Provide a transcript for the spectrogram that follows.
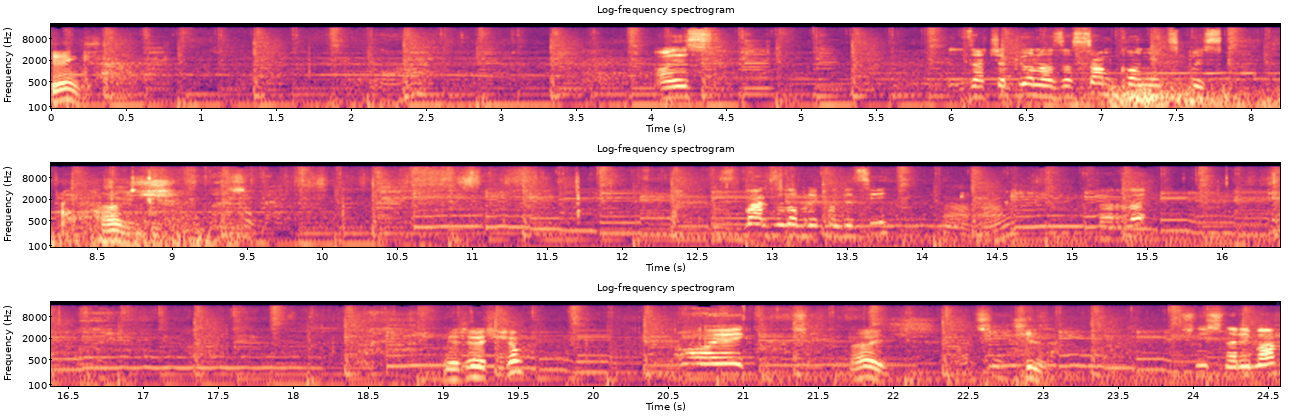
Piękna. A jest zaczepiona za sam koniec pyska. O widzisz. W bardzo dobrej kondycji. Darle. Mierzyłeś się? Ojejku. No widzisz, silna. Śliczna ryba.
